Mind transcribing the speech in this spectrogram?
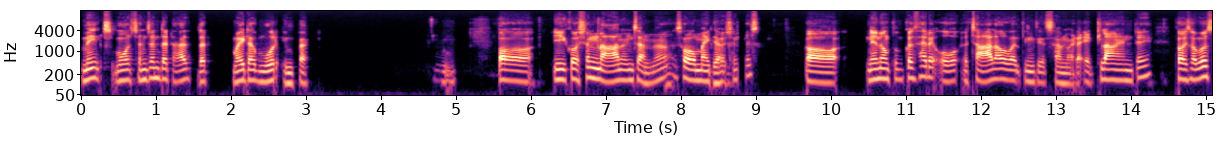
makes more sense and that has that might have more impact. Uh, ಈ ಕ್ವಶನ್ ನಾನು ಅನ್ಸನ್ನ ಸೊ ಮೈ is, ಇಸ್ నేను ఒక్కొక్కసారి ఓ చాలా ఓవర్ థింక్ చేస్తాను అనమాట ఎట్లా అంటే ఫర్ సపోజ్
